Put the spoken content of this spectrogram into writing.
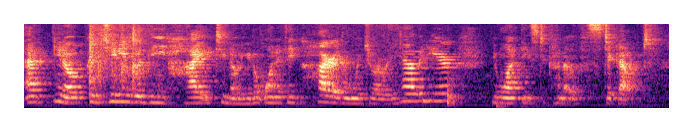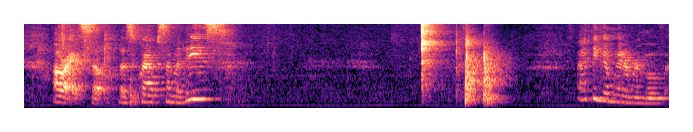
and you know continue with the height you know you don't want anything higher than what you already have in here. You want these to kind of stick out. All right so let's grab some of these. I think I'm going to remove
